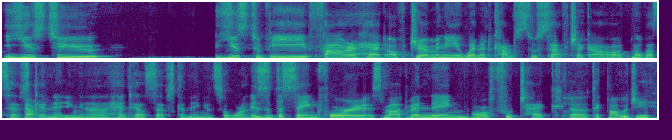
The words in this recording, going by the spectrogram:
used to used to be far ahead of Germany when it comes to self checkout, mobile self scanning, yeah. uh, handheld self scanning, and so on. Is it the same for smart vending or food tech uh, technology?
